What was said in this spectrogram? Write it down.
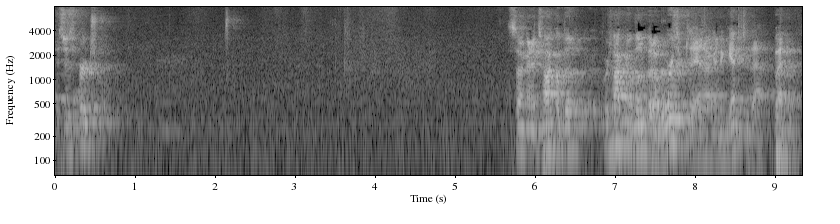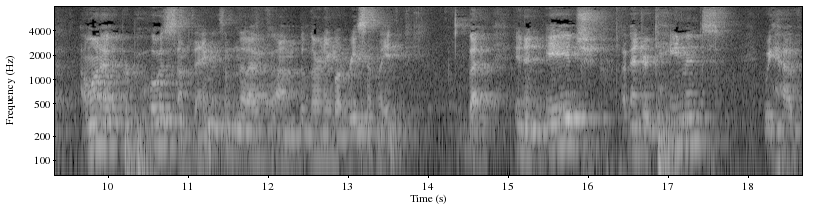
is just virtual. So I'm going to talk a little, we're talking a little bit of worship today, and I'm going to get to that. But I want to propose something, and something that I've um, been learning about recently. But in an age of entertainment, we have,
